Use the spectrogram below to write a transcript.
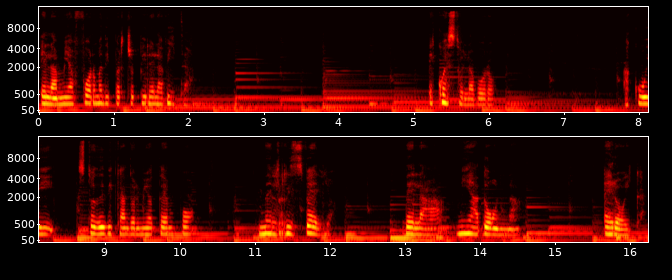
e la mia forma di percepire la vita. E questo è il lavoro a cui sto dedicando il mio tempo nel risveglio della mia donna eroica.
